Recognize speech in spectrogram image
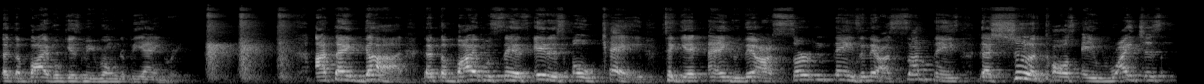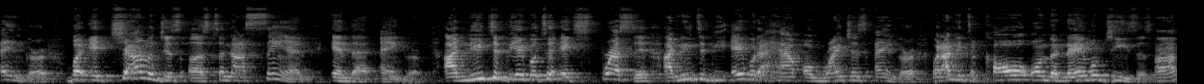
that the Bible gives me room to be angry. I thank God that the Bible says it is okay to get angry. There are certain things and there are some things that should cause a righteous anger, but it challenges us to not sin in that anger. I need to be able to express it. I need to be able to have a righteous anger, but I need to call on the name of Jesus, huh?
